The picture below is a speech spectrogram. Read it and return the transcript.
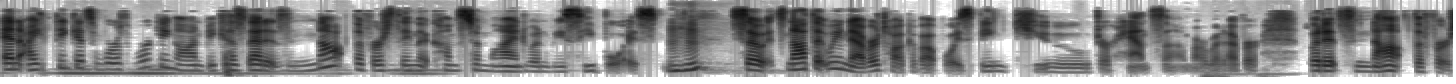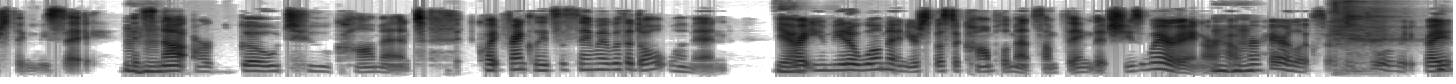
And I think it's worth working on because that is not the first thing that comes to mind when we see boys. Mm-hmm. So it's not that we never talk about boys being cute or handsome or whatever, but it's not the first thing we say. Mm-hmm. It's not our go to comment. Quite frankly, it's the same way with adult women. Yeah. Right. You meet a woman, you're supposed to compliment something that she's wearing or mm-hmm. how her hair looks or her jewelry, right?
